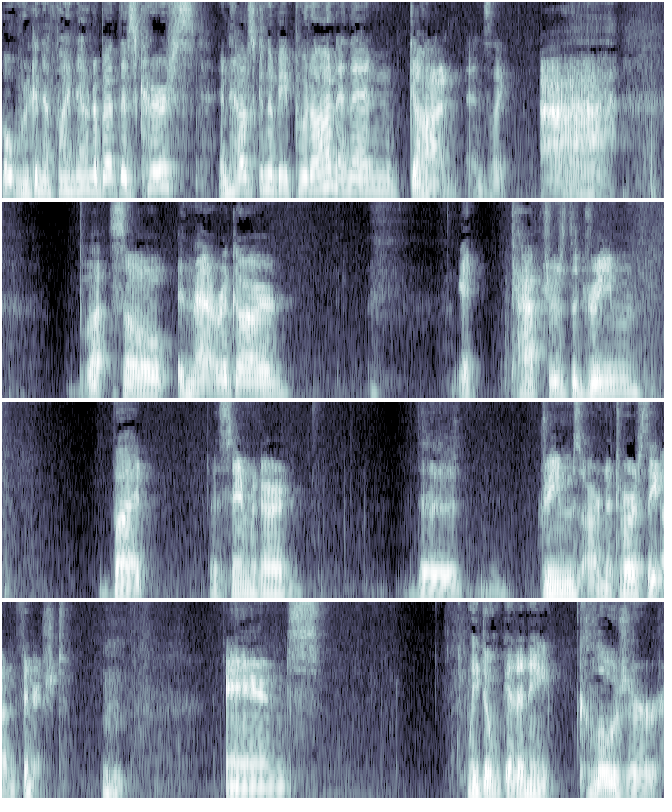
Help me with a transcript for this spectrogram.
Oh, we're gonna find out about this curse and how it's gonna be put on, and then gone. And it's like, ah. But so, in that regard, captures the dream, but in the same regard, the dreams are notoriously unfinished. Mm-hmm. And we don't get any closure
